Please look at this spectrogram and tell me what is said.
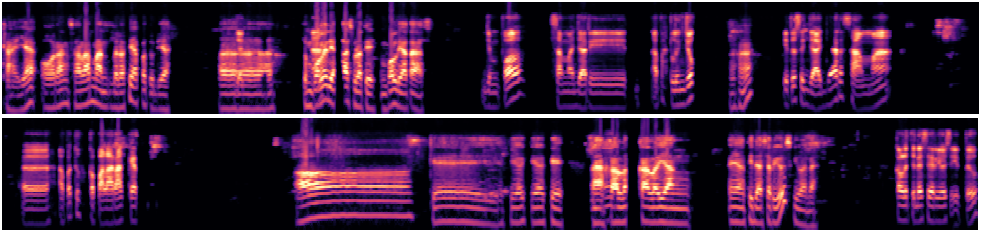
Kayak orang salaman. Berarti apa tuh dia? Eh Jadi- jempolnya di atas berarti, jempol di atas. jempol sama jari apa telunjuk Aha. itu sejajar sama eh apa tuh kepala raket Oke, oke, oke, oke. Nah, Heeh. kalau kalau yang yang tidak serius gimana? kalau tidak serius itu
